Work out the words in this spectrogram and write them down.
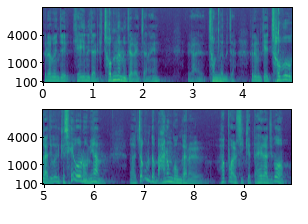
그러면 이제 개인 의자 이렇게 접는 의자가 있잖아요. 그러니까 접는 의자. 그러면 이렇게 접어 가지고 이렇게 세워 놓으면 어, 조금 더 많은 공간을 확보할 수 있겠다 해 가지고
